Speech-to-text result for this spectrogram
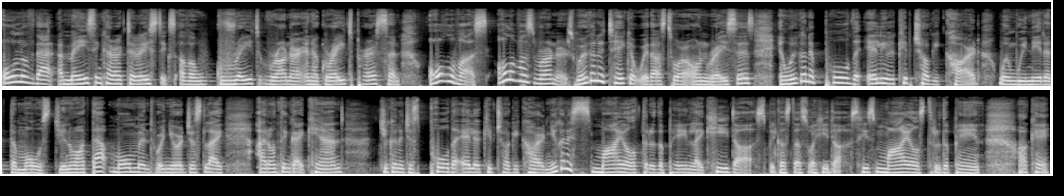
all of that amazing characteristics of a great runner and a great person. All of us all of us runners we're going to take it with us to our own races and we're going to pull the Eliud Kipchoge card when we need it the most. You know at that moment when you're just like I don't think I can you're going to just pull the Eliud Kipchoge card and you're going to smile through the pain like he does because that's what he does. He smiles through the pain. Okay.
